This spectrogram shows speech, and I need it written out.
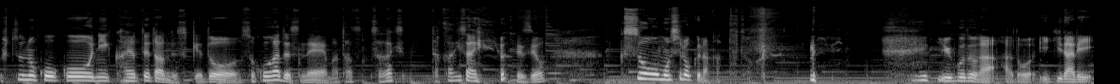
普通の高校に通ってたんですけどそこがですね、また佐々木高木さん言うわけですよ。クソ面白くなかったと。いうことがあのいきなり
